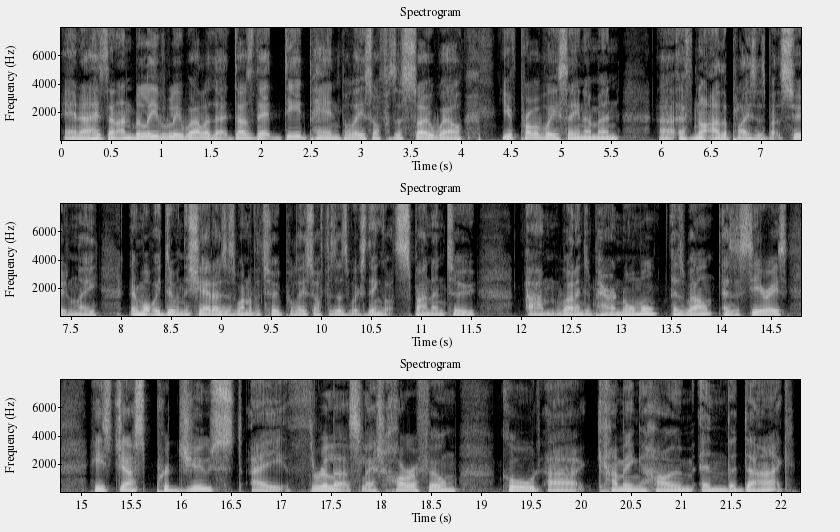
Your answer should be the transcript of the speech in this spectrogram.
and uh, has done unbelievably well at that. Does that deadpan police officer so well. You've probably seen him in uh, if not other places, but certainly in what we do in the shadows as one of the two police officers, which then got spun into um, Wellington Paranormal as well as a series. He's just produced a thriller slash horror film called uh, Coming Home in the Dark.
